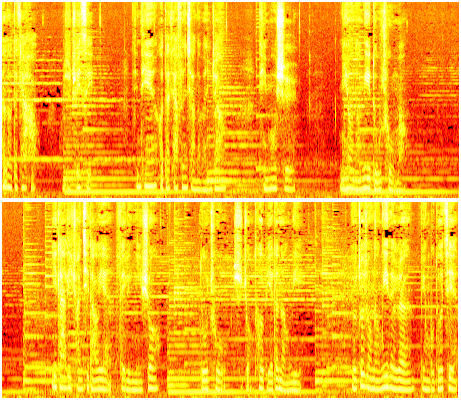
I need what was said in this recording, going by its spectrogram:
Hello，大家好，我是 Tracy，今天和大家分享的文章题目是：你有能力独处吗？意大利传奇导演费里尼说：“独处是种特别的能力，有这种能力的人并不多见。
